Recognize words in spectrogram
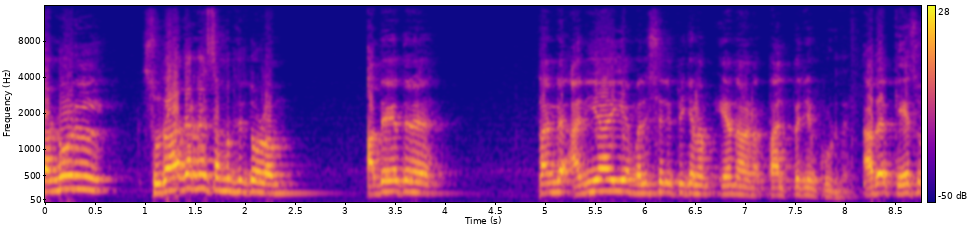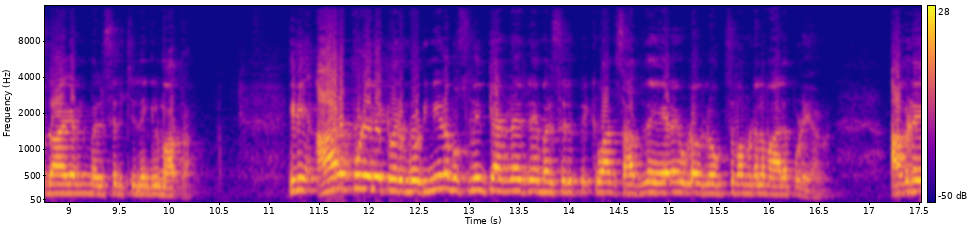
കണ്ണൂരിൽ സുധാകരനെ സംബന്ധിച്ചിടത്തോളം അദ്ദേഹത്തിന് തന്റെ അനുയായിയെ മത്സരിപ്പിക്കണം എന്നാണ് താല്പര്യം കൂടുതൽ. അത് കെ സുധാകരൻ മത്സരിച്ചില്ലെങ്കിൽ മാത്രം. ഇനി ആലപ്പുഴയിലേക്ക് വരുമ്പോൾ പിന്നീട് മുസ്ലിം കാൻഡിഡേറ്റിനെ മത്സരിപ്പിക്കുവാൻ സാധ്യതയേറെയുള്ള ഒരു ലോക്സഭാ മണ്ഡലം ആലപ്പുഴയാണ്. അവിടെ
